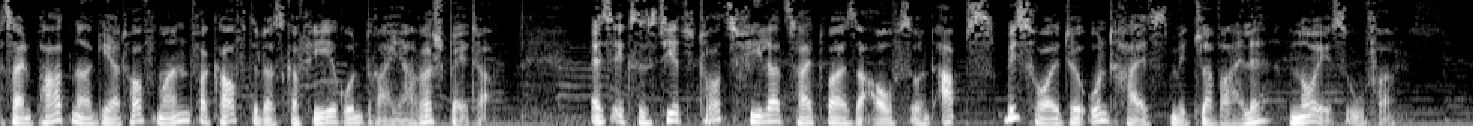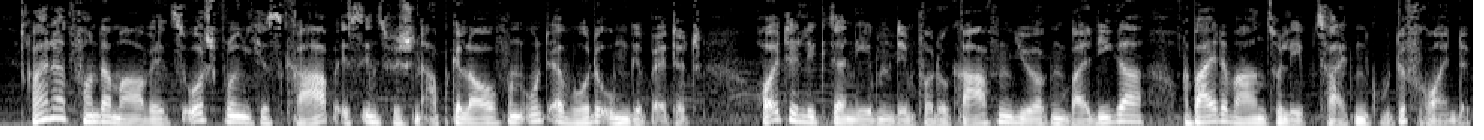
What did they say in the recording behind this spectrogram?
Sein Partner Gerd Hoffmann verkaufte das Café rund drei Jahre später. Es existiert trotz vieler zeitweise Aufs und Abs bis heute und heißt mittlerweile Neues Ufer. Reinhard von der Marwitz ursprüngliches Grab ist inzwischen abgelaufen und er wurde umgebettet. Heute liegt er neben dem Fotografen Jürgen Baldiger. Beide waren zu Lebzeiten gute Freunde.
